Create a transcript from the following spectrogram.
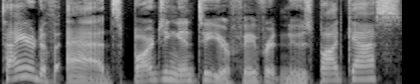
Tired of ads barging into your favorite news podcasts?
